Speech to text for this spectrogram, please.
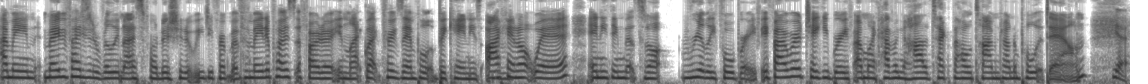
I mean, maybe if I did a really nice photo shoot, it would be different. But for me to post a photo in like, like for example, bikinis, Mm. I cannot wear anything that's not really full brief. If I wear a cheeky brief, I'm like having a heart attack the whole time trying to pull it down. yeah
